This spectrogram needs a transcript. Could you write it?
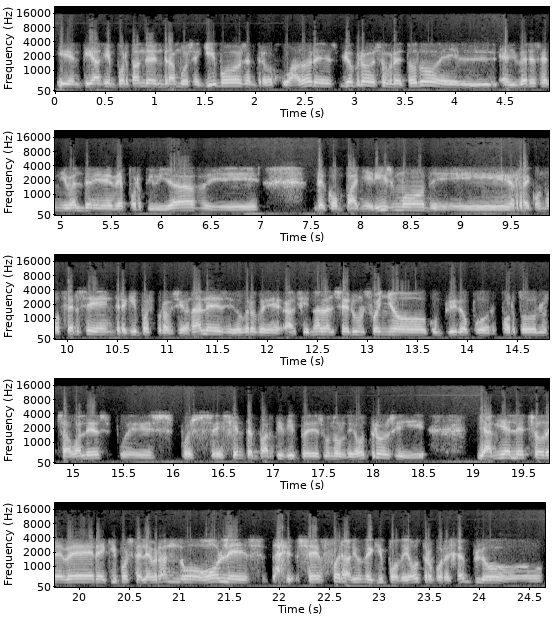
identidad importante entre ambos equipos, entre los jugadores. Yo creo que sobre todo el, el ver ese nivel de deportividad, de, de, compañerismo, de reconocerse entre equipos profesionales. Yo creo que al final, al ser un sueño cumplido por, por todos los chavales, pues, pues se sienten partícipes unos de otros y y a mí el hecho de ver equipos celebrando goles, fuera de un equipo de otro, por ejemplo,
